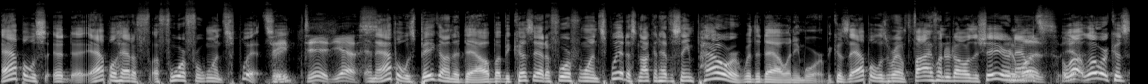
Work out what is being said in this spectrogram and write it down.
Apple was uh, uh, Apple had a four for one split. They See. did, yes. And Apple was big on the Dow, but because they had a four for one split, it's not going to have the same power with the Dow anymore. Because Apple was around five hundred dollars a share, It now was, it's a lot lower because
